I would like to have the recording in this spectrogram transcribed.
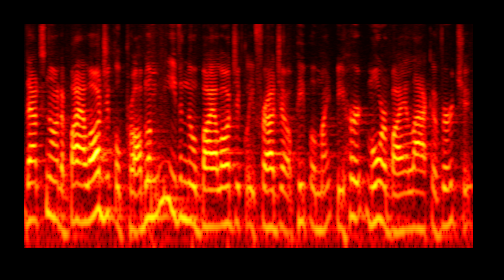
that's not a biological problem, even though biologically fragile people might be hurt more by a lack of virtue.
